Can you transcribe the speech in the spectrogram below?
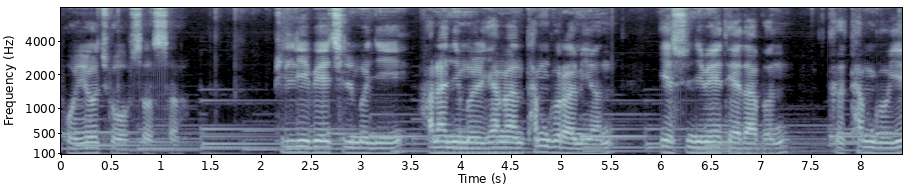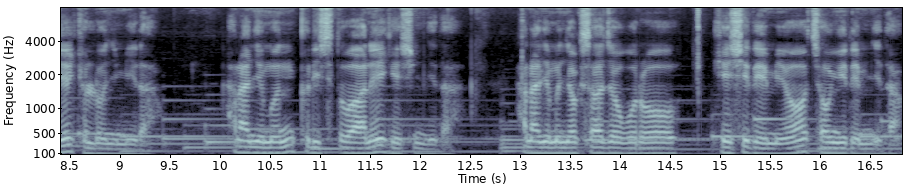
보여주옵소서. 빌립의 질문이 하나님을 향한 탐구라면 예수님의 대답은 그 탐구의 결론입니다. 하나님은 그리스도 안에 계십니다. 하나님은 역사적으로 계시되며 정의됩니다.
